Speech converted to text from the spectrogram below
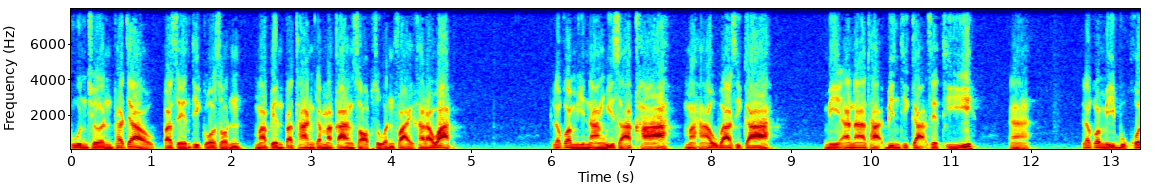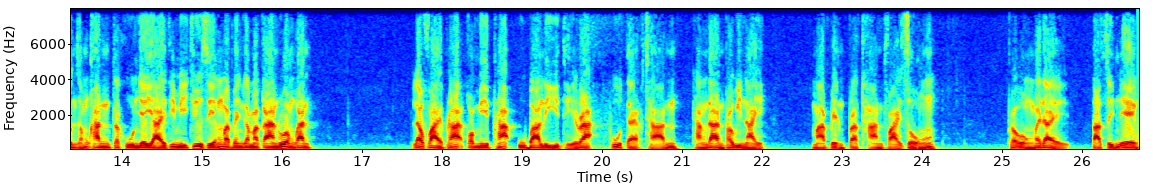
ทูลเชิญพระเจ้าประเสนที่โกศลมาเป็นประธานกรรมการสอบสวนฝ่ายคารวาสแล้วก็มีนางวิสาขามหาอุบาสิกา มีอนาถบินทิกะเศรษฐีอ่าแล้วก็มีบุคคลสำคัญตระกูลใหญ่ๆ ที่มีชื่อเสียงมาเป็นกรรมการร่วมกัน แล้วฝ่ายพระก็มีพระอุบาลีเถระผู้แตกฉานทางด้านพระวินัย มาเป็นประธานฝ่ายสงฆ์พระองค์ไม่ได้ตัดสินเอง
